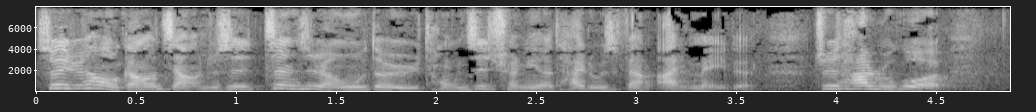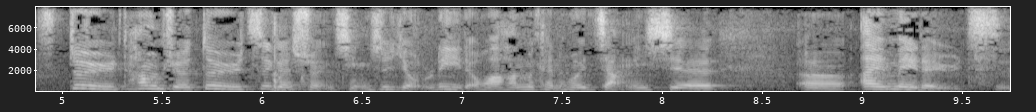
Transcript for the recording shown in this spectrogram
所以就像我刚刚讲，就是政治人物对于同志权利的态度是非常暧昧的。就是他如果对于他们觉得对于这个选情是有利的话，他们可能会讲一些呃暧昧的语词。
